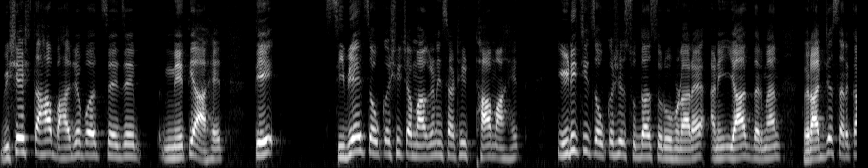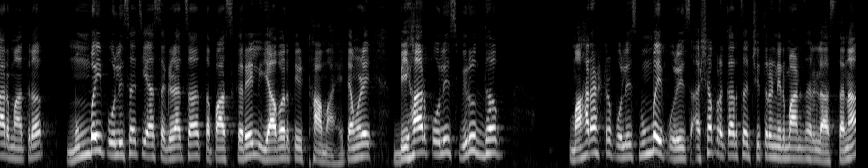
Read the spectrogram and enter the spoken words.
विशेषतः भाजपचे जे नेते आहेत ते सी बी आय चौकशीच्या मागणीसाठी ठाम आहेत. ईडीची चौकशी सुद्धा सुरू होणार आहे आणि याच दरम्यान राज्य सरकार मात्र मुंबई पोलिसच या सगळ्याचा तपास करेल यावरती ठाम आहे. त्यामुळे बिहार पोलीस विरुद्ध महाराष्ट्र पोलीस मुंबई पोलीस अशा प्रकारचं चित्र निर्माण झालेलं असताना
